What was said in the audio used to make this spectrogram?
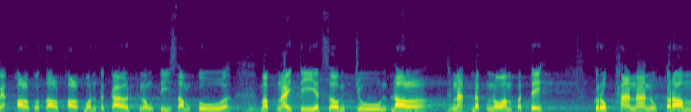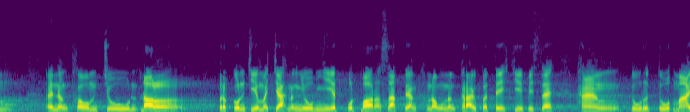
មគ្គផលកុសលផលបុណ្យទៅកើតក្នុងទីសំគួរមកផ្នែកទៀតសូមជូនដល់ថ្នាក់ដឹកនាំប្រទេសគ្រប់ឋានានុក្រមហើយនឹងសូមជូនដល់ប្រគុណជាម្ចាស់និងញោមញាតពុទ្ធបរិស័ទទាំងក្នុងនិងក្រៅប្រទេសជាពិសេស ខាងទូរទស្សន៍ My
